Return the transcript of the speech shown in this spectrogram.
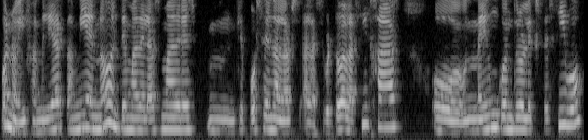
bueno, y familiar también, ¿no? El tema de las madres mm, que poseen a las, a las, sobre todo a las hijas, o hay un control excesivo,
